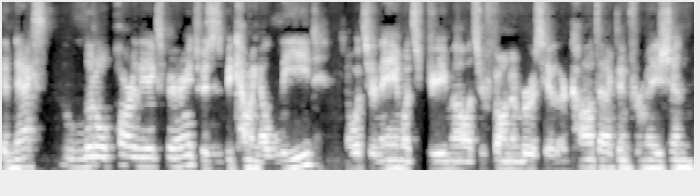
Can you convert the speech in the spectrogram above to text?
the next little part of the experience, which is becoming a lead. You know, what's your name? What's your email? What's your phone number? So you have their contact information.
